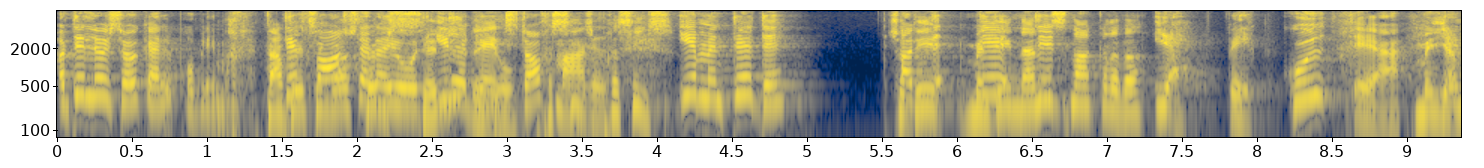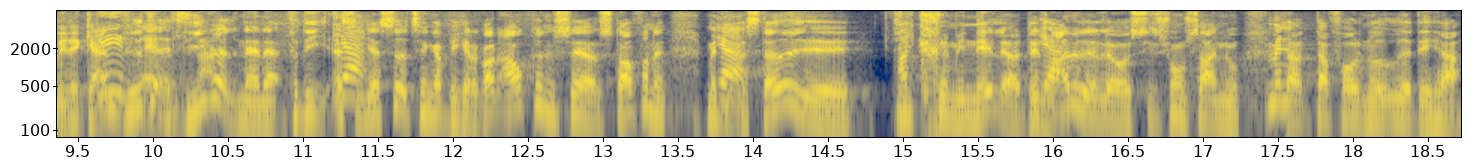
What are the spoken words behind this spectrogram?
og det løser jo ikke alle problemer. Nej, det fortsætter jo et illegalt stofmarked. Præcis, præcis. Jamen, det er det. Så det, det, men det, det er en anden det, snak, eller hvad? Ja, ved Gud, det er. Men jeg vil da gerne vide det alligevel. Nana. Fordi altså, Ja. jeg sidder og tænker, vi kan da godt afkriminalisere stofferne, men ja. det er stadig øh, de kriminelle, og det er Ja. mig, der laver situationstegn nu, Men- der, der får noget ud af det her.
